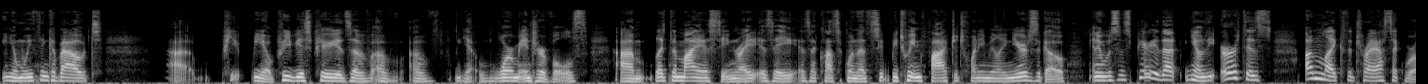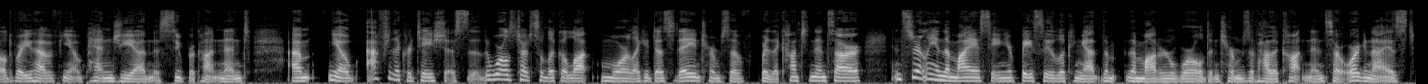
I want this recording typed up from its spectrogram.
you know, when we think about uh, you know, previous periods of, of, of you know, warm intervals, um, like the Miocene, right, is a is a classic one that's between five to twenty million years ago, and it was this period that you know the Earth is unlike the Triassic world where you have you know Pangaea and the supercontinent. Um, you know, after the Cretaceous, the world starts to look a lot more like it does today in terms of where the continents are, and certainly in the Miocene, you're basically looking at the the modern world in terms of how the continents are organized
